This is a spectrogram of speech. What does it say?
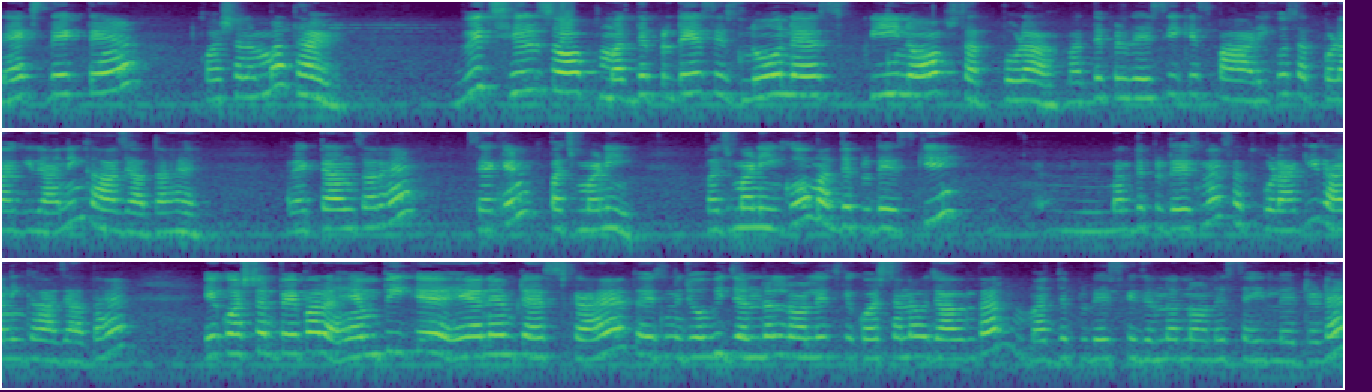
नेक्स्ट देखते हैं question number third which hills of Madhya Pradesh is known as queen of Satpura Madhya Pradesh की किस पहाड़ी को सतपुड़ा की रानी कहा जाता है? करेक्ट आंसर है सेकंड पचमढ़ी पचमढ़ी को मध्य प्रदेश की मध्य प्रदेश में सतपुड़ा की रानी कहा जाता है। ये क्वेश्चन पेपर एमपी के एएनएम टेस्ट का है तो इसमें जो भी जनरल नॉलेज के क्वेश्चन है, वो ज़्यादातर मध्य प्रदेश के जनरल नॉलेज से ही रिलेटेड है।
